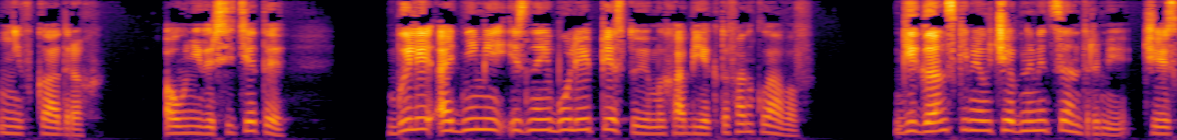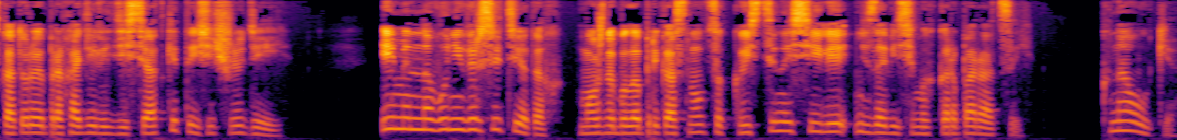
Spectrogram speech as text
ни в кадрах, а университеты были одними из наиболее пестуемых объектов анклавов, гигантскими учебными центрами, через которые проходили десятки тысяч людей. Именно в университетах можно было прикоснуться к истинной силе независимых корпораций, к науке.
